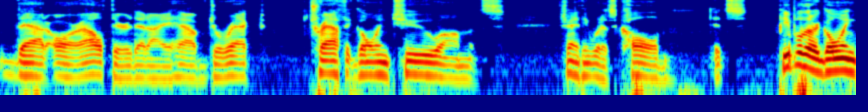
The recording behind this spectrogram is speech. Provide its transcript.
that are out there that I have direct traffic going to. Um, it's I'm trying to think what it's called. It's people that are going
